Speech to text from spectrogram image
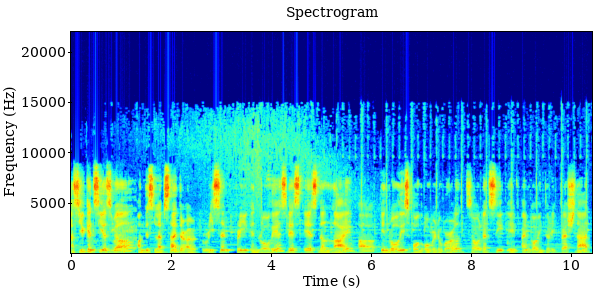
As you can see as well, on this left side, there are recent free enrollees. This is the live uh, enrollees all over the world. So let's see if I'm going to refresh that.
